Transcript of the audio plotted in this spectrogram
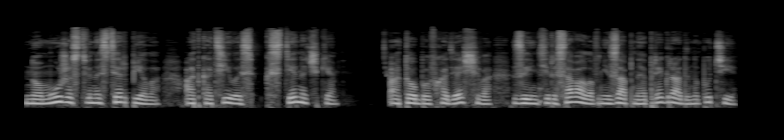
но мужественно стерпела, откатилась к стеночке, а то бы входящего заинтересовала внезапная преграда на пути.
